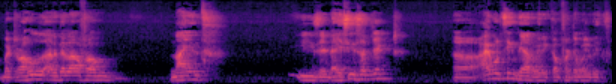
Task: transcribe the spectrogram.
but Rahu Argala from ninth is a dicey subject. Uh, I would think they are very comfortable with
